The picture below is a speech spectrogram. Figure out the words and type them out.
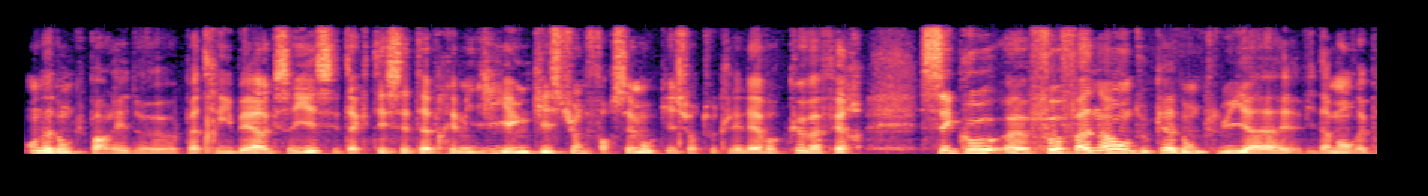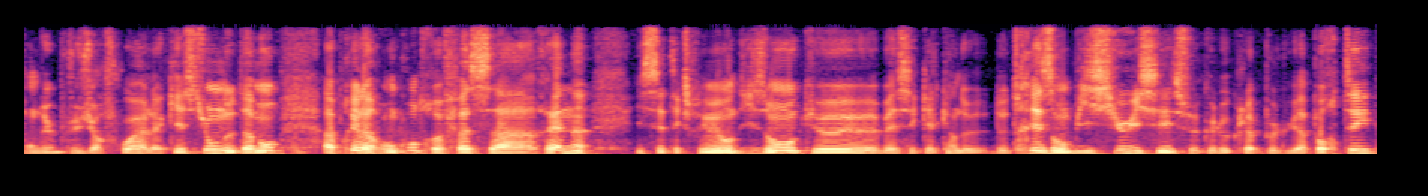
On a donc parlé de Patrick Berg, ça y est, c'est acté cet après-midi. Il y a une question forcément qui est sur toutes les lèvres. Que va faire Seko euh, Fofana? En tout cas, donc lui a évidemment répondu plusieurs fois à la question, notamment après la rencontre face à Rennes. Il s'est exprimé en disant que ben, c'est quelqu'un de, très ambitieux, il sait ce que le club peut lui apporter,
